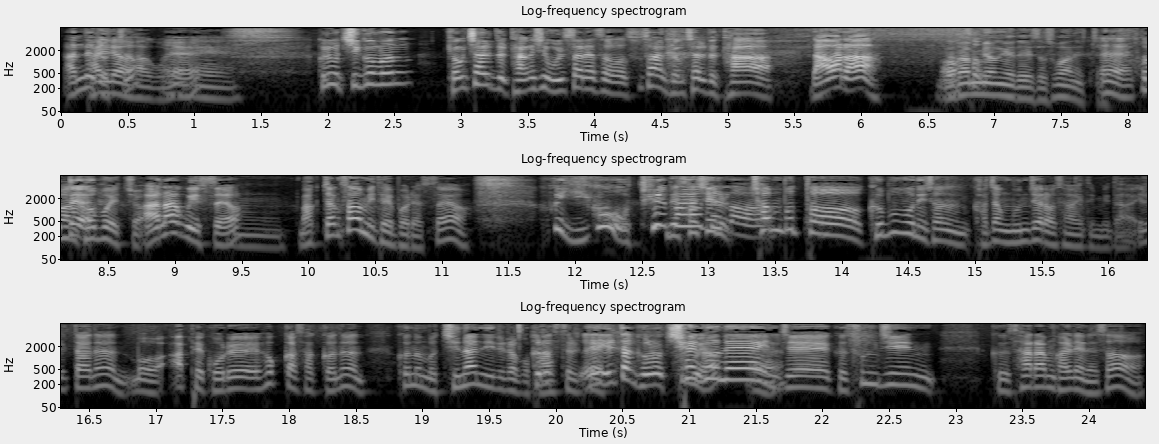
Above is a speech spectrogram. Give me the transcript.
안 내줬죠. 하고요. 예. 네. 그리고 지금은 경찰들 당시 울산에서 수사한 경찰들 다 나와라. 11명에 대해서 소환했죠. 네, 소환 거부했죠. 안 하고 있어요. 음, 막장 싸움이 돼 버렸어요. 그 이거 어떻게 근데 사실 되나? 처음부터 그 부분이 저는 가장 문제라고 생각이 듭니다. 일단은 뭐 앞에 고려 효과 사건은 그거는 뭐 지난 일이라고 그렇, 봤을 때 예, 일단 그렇 최근에 네. 이제 그 숨진 그 사람 관련해서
